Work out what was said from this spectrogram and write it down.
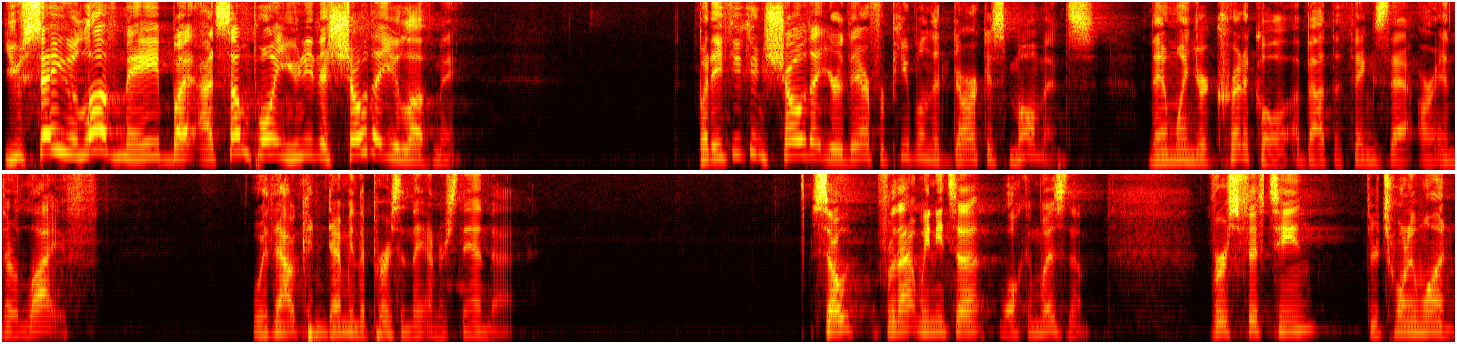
you say you love me, but at some point you need to show that you love me. But if you can show that you're there for people in the darkest moments, then when you're critical about the things that are in their life, without condemning the person, they understand that. So, for that, we need to walk in wisdom. Verse 15 through 21.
